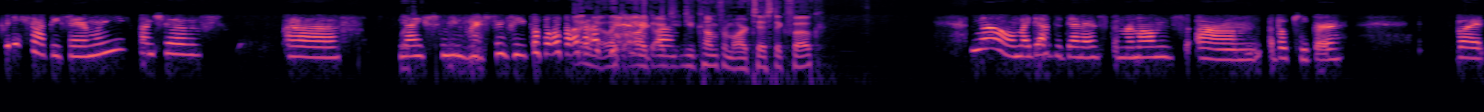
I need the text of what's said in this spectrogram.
pretty happy family. Bunch of uh, nice Midwestern people. I don't know. Like, like, are, do you come from artistic folk? No, my dad's a dentist and my mom's um a bookkeeper. But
